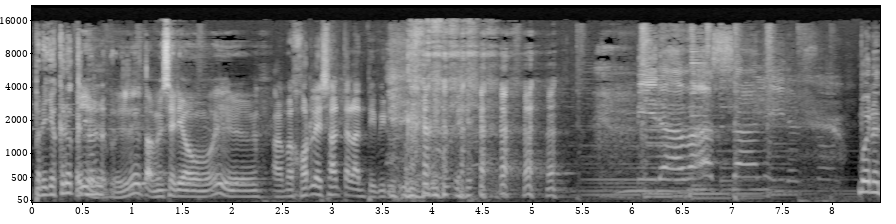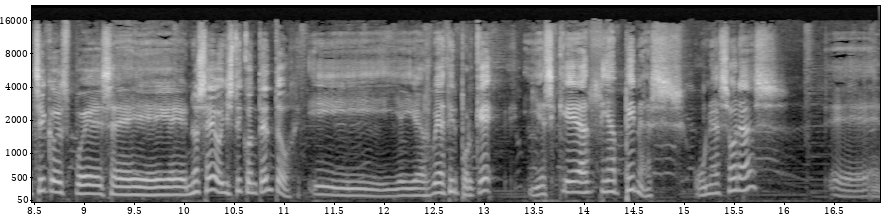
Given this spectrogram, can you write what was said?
Pero yo creo que... Pues, también sería un... A lo mejor le salta el antivirus. bueno chicos, pues eh, no sé, hoy estoy contento y, os voy a decir por qué. Y es que hace apenas unas horas eh,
